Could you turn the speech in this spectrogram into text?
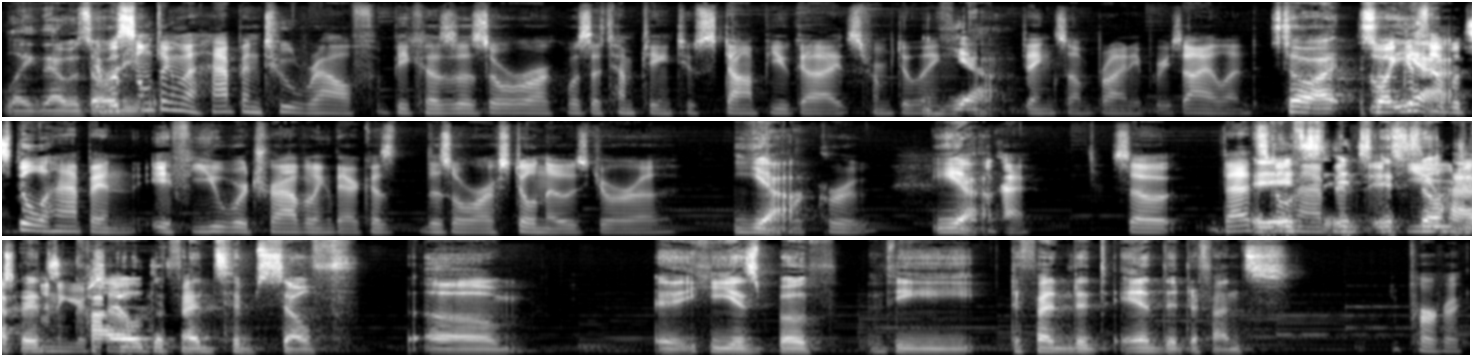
Like that was It already was something that happened to Ralph because the Zoroark was attempting to stop you guys from doing Yeah. things on Briny Breeze Island. So I So, so, I guess yeah that would still happen if you were traveling there because the Zoroark still knows you're a yeah recruit. Yeah. Okay. So that still It's, happens. it's, it still happens. Kyle defends himself. Um, uh, he is both the defendant and the defense. Perfect.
